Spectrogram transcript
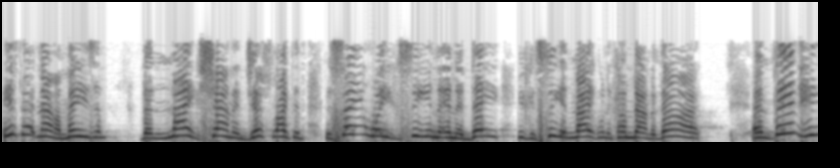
Is that not amazing? The night shining just like the, the same way you can see in the, in the day, you can see at night when it comes down to God. And then he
